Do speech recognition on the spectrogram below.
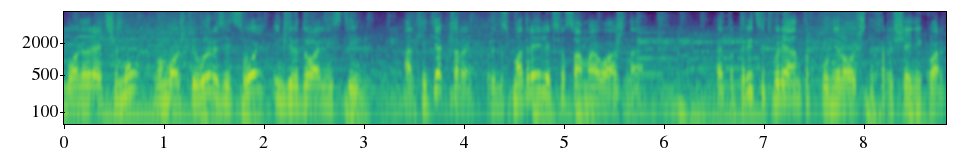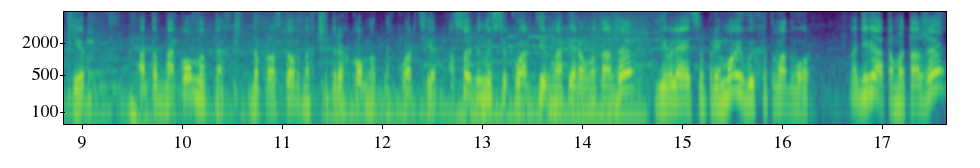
благодаря чему вы можете выразить свой индивидуальный стиль. Архитекторы предусмотрели все самое важное. Это 30 вариантов планировочных решений квартир, от однокомнатных до просторных четырехкомнатных квартир. Особенностью квартир на первом этаже является прямой выход во двор. На девятом этаже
